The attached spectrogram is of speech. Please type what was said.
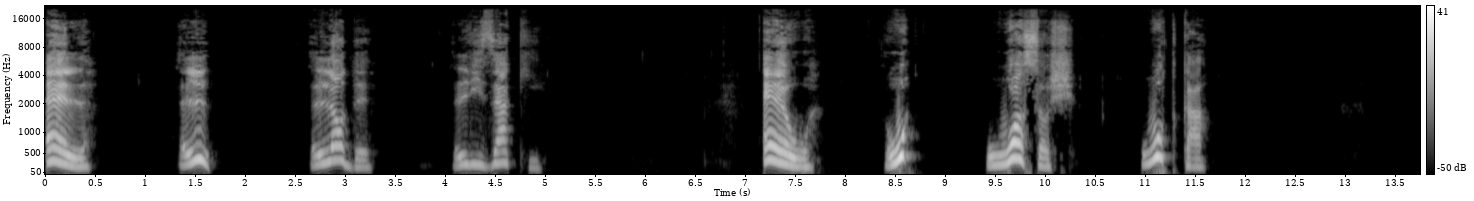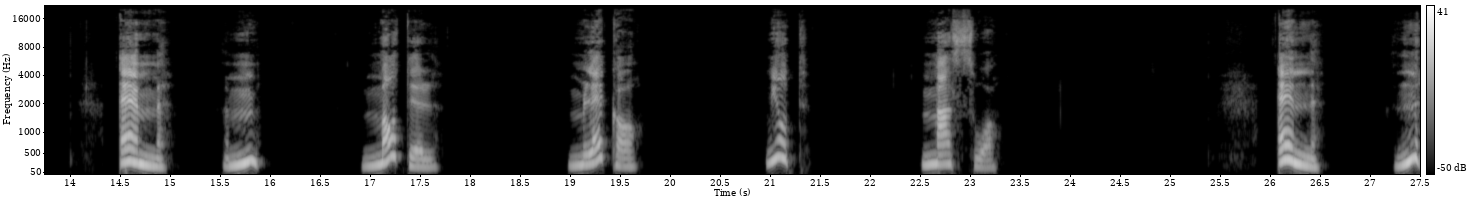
L. L. Lody. Lizaki. Eł. Ł. Łosoś. Łódka. M. M. Motyl. Mleko. Miód. Masło. N. N.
